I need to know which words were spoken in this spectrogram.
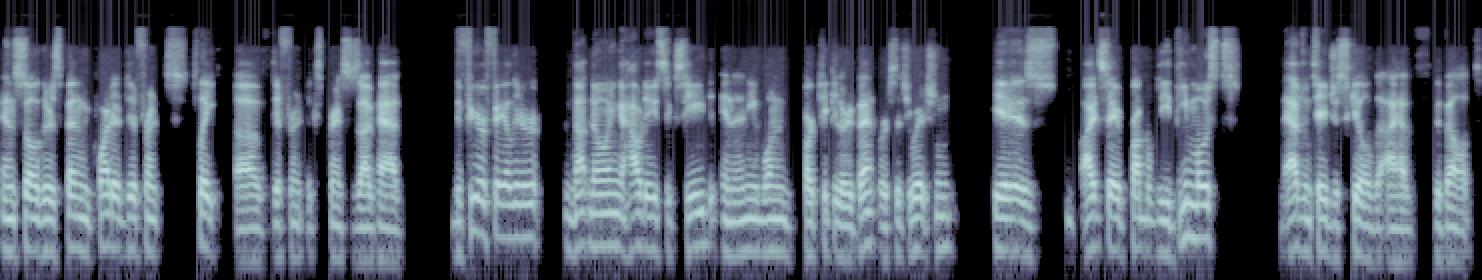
And so there's been quite a different slate of different experiences I've had. The fear of failure, not knowing how to succeed in any one particular event or situation is, I'd say, probably the most advantageous skill that I have developed.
